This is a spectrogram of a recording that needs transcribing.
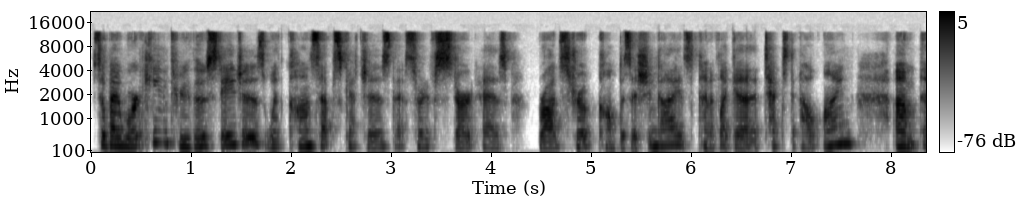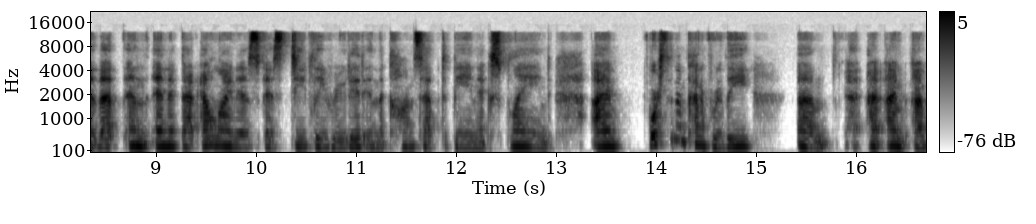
So by working through those stages with concept sketches that sort of start as broad stroke composition guides, kind of like a text outline, um, that and, and if that outline is, is deeply rooted in the concept being explained, I'm forced that I'm kind of really, um, I, I'm, I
